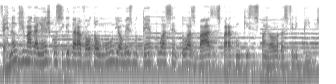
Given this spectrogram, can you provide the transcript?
Fernando de Magalhães conseguiu dar a volta ao mundo e, ao mesmo tempo, assentou as bases para a conquista espanhola das Filipinas.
